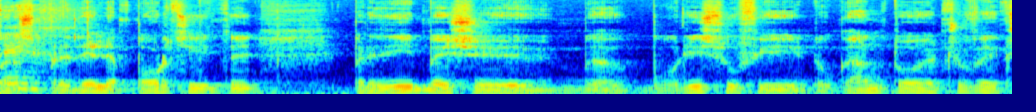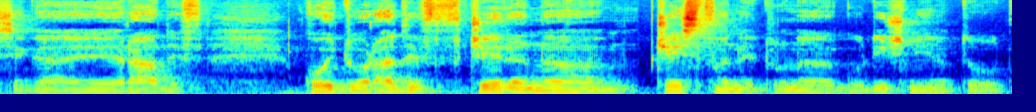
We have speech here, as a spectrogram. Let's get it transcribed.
разпределя порциите преди беше Борисов и Доган, той е човек, сега е Радев който Радев вчера на честването на годишнината от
